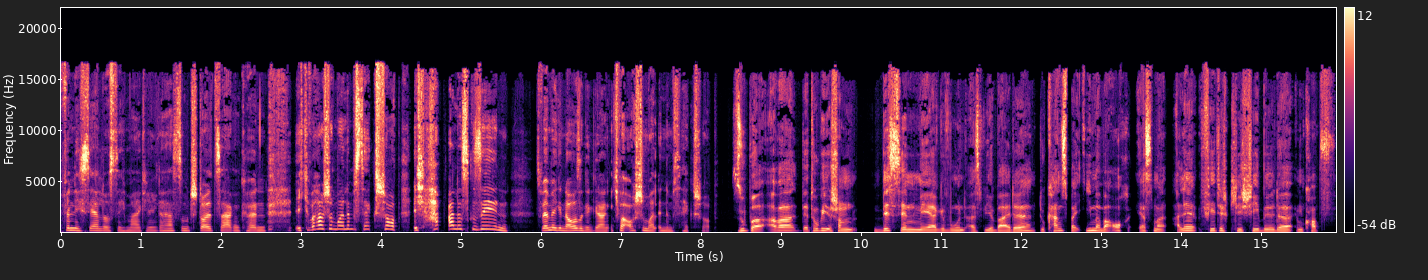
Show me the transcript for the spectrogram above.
Finde ich sehr lustig, Michael. Da hast du mit Stolz sagen können, ich war schon mal im Sexshop. Ich habe alles gesehen. Es wäre mir genauso gegangen. Ich war auch schon mal in einem Sexshop. Super, aber der Tobi ist schon ein bisschen mehr gewohnt als wir beide. Du kannst bei ihm aber auch erstmal alle Fetisch-Klischeebilder im Kopf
